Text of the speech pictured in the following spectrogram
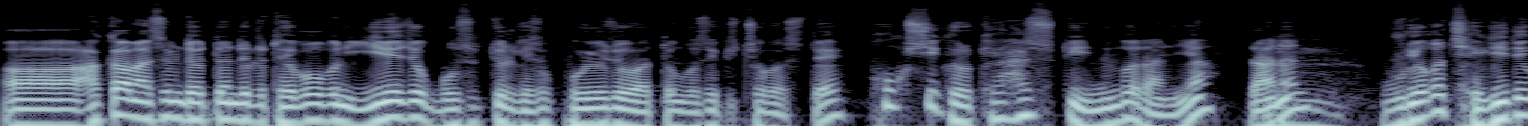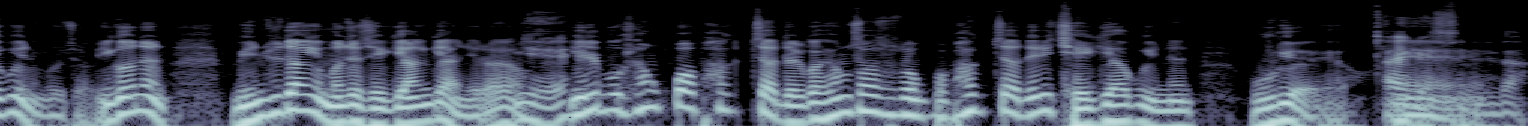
어, 아까 말씀드렸던 대로 대법원이 이례적 모습들을 계속 보여줘 왔던 것에 비춰봤을 때 혹시 그렇게 할 수도 있는 것 아니냐라는 음. 우려가 제기되고 있는 거죠. 이거는 민주당이 먼저 제기한 게 아니라요. 예. 일부 형법 학자들과 형사소송법 학자들이 제기하고 있는 우려예요. 알겠습니다.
